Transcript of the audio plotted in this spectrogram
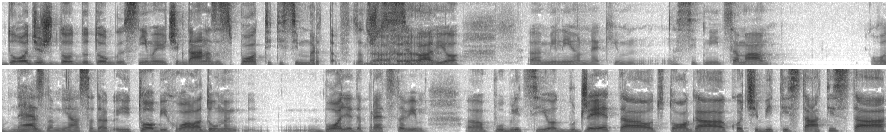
dođeš do, do tog snimajućeg dana za spot i ti si mrtav, zato što da, si se bavio uh, milion nekim sitnicama od ne znam ja sada i to bih volala da umem bolje da predstavim uh, publici od budžeta, od toga ko će biti statista,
